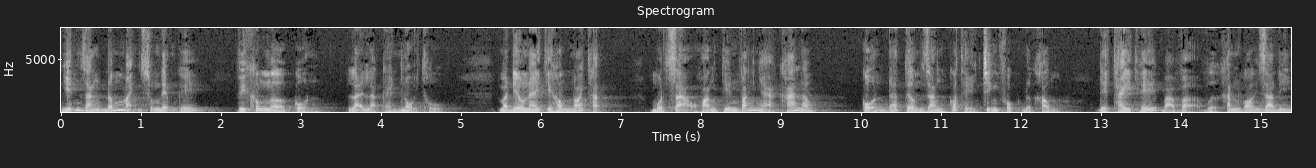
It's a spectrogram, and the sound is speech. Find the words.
Nghiến răng đấm mạnh xuống nệm ghế, Vì không ngờ cổn lại là kẻ nội thủ. Mà điều này thì Hồng nói thật, một dạo Hoàng Tiến vắng nhà khá lâu, Cổn đã tưởng rằng có thể chinh phục được Hồng để thay thế bà vợ vừa khăn gói ra đi,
